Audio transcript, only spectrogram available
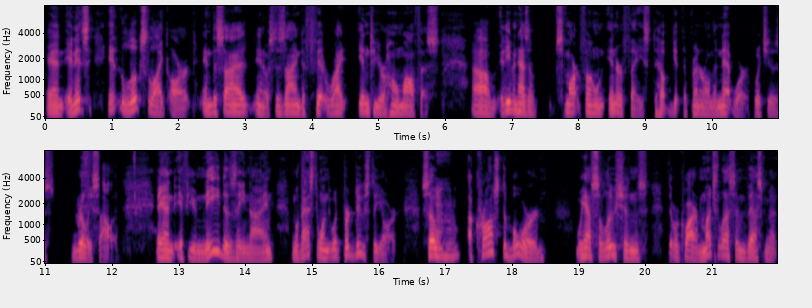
and and it's it looks like art and decide you know it's designed to fit right into your home office. Um, it even has a smartphone interface to help get the printer on the network, which is really solid. And if you need a Z9, well, that's the one that would produce the art. So Mhm. across the board, we have solutions that require much less investment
